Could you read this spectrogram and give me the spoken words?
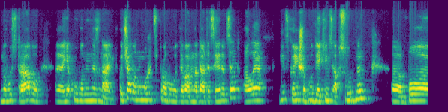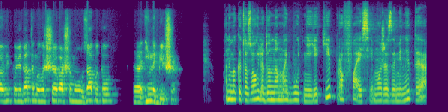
нову страву, е, яку вони не знають. Хоча вони можуть спробувати вам надати цей рецепт, але він скоріше буде якимсь абсурдним, е, бо відповідатиме лише вашому запиту е, і не більше. Пане Микито, з огляду на майбутнє, які професії може замінити е,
